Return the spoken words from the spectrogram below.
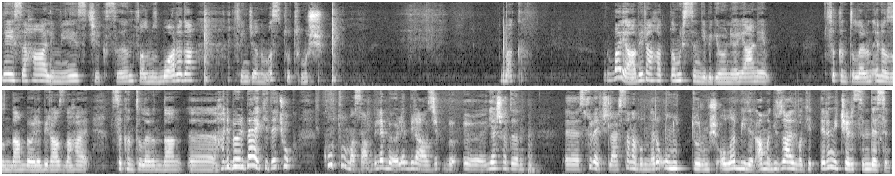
Neyse halimiz çıksın falımız. Bu arada fincanımız tutmuş. Bak. Bayağı bir rahatlamışsın gibi görünüyor. Yani sıkıntıların en azından böyle biraz daha sıkıntılarından e, hani böyle belki de çok kurtulmasam bile böyle birazcık e, yaşadığın e, süreçler sana bunları unutturmuş olabilir ama güzel vakitlerin içerisindesin.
